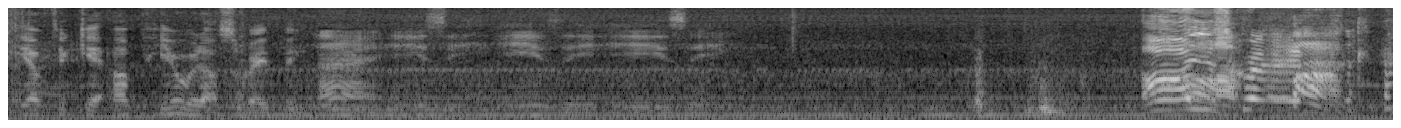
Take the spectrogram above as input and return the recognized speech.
You have to get up here without scraping. All right, easy, easy, easy. Oh, oh you scraped! Fuck.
